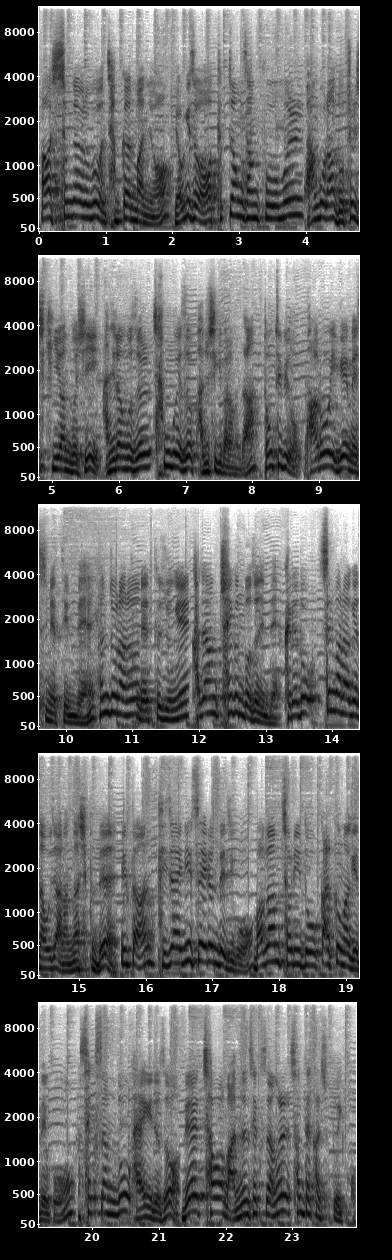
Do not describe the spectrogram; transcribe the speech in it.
아 시청자 여러분 잠깐만요. 여기서 특정 상품을 광고나 노출시키기 위한 것이 아니란 것을 참고해서 봐주시기 바랍니다. 동티뷰 바로 이게 메시 매트인데 현존하는 매트 중에 가장 최근 버전인데 그래도 쓸만하게 나오지 않았나 싶은데 일단 디자인이 세련돼지고 마감 처리도 깔끔하게 되고 색상도 다양해져서 내 차와 맞는 색상을 선택할 수도 있고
